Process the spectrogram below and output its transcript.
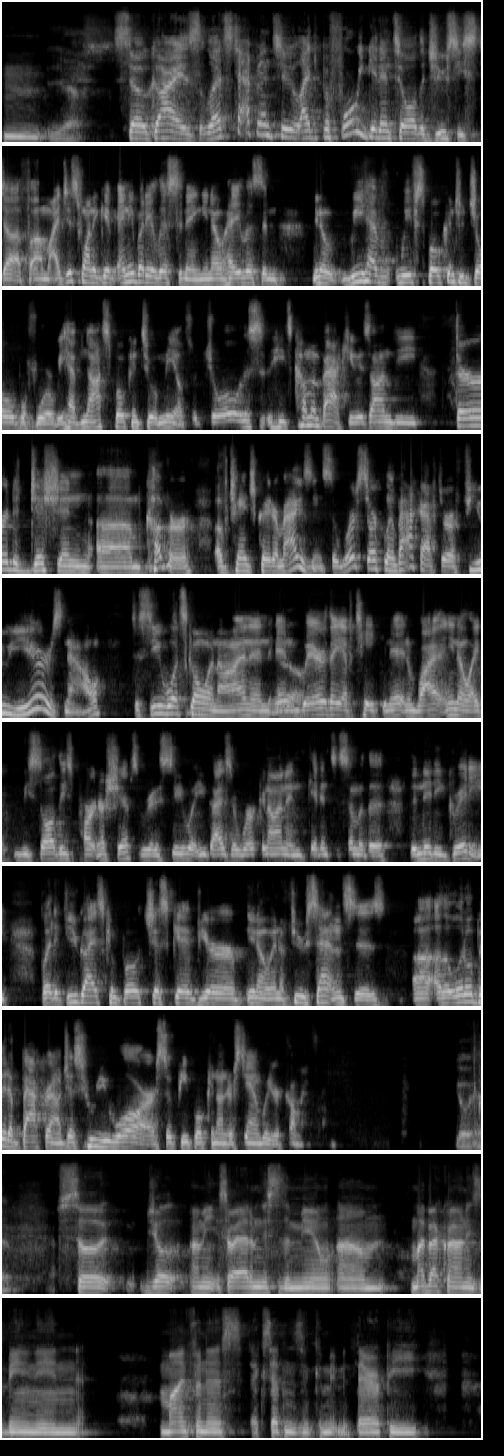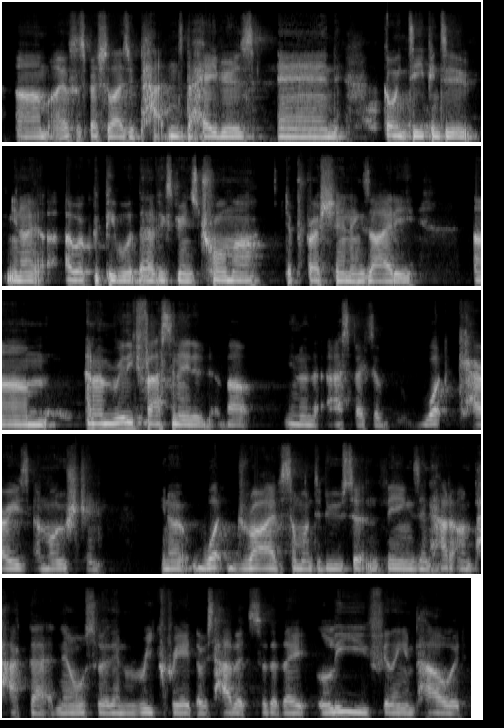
Mm. Yes. So, guys, let's tap into like before we get into all the juicy stuff. Um, I just want to give anybody listening, you know, hey, listen, you know, we have we've spoken to Joel before. We have not spoken to Emil. So, Joel, this he's coming back. He was on the third edition um, cover of Change Creator magazine. So, we're circling back after a few years now to see what's going on and, Yeah. and where they have taken it and why you know like we saw these partnerships we're going to see what you guys are working on and get into some of the the nitty gritty but if you guys can both just give your you know in a few sentences uh, a little bit of background just who you are so people can understand where you're coming from Go ahead. So, Joel, I mean, sorry, Adam, this is Emil. Um, my background has been in mindfulness, acceptance and commitment therapy. Um, I also specialize with patterns, behaviors, and going deep into, you know, I work with people that have experienced trauma, depression, anxiety. Um, and I'm really fascinated about, you know, the aspect of what carries emotion you know what drives someone to do certain things and how to unpack that and then also then recreate those habits so that they leave feeling empowered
